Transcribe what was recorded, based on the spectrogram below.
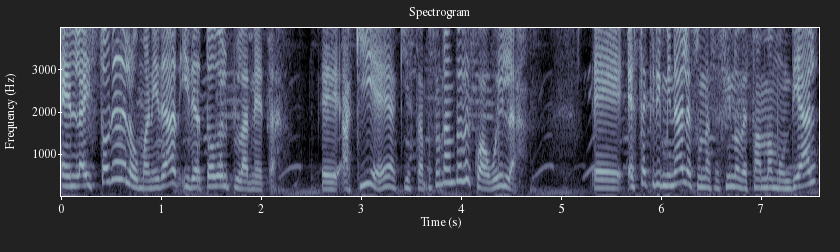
en la historia de la humanidad y de todo el planeta. Eh, aquí, eh, aquí estamos hablando de Coahuila. Eh, este criminal es un asesino de fama mundial,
